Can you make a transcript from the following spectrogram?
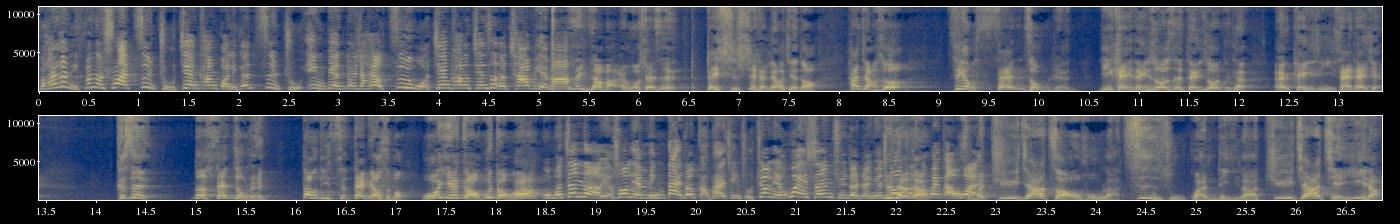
还是你分得出来自主健康管理跟自主应变对象，还有自我健康监测的差别吗？不是，你知道吗？哎，我算是对时事很了解的哦。他讲说只有三种人，你可以等于说是等于说这个，呃，可以是以赛代遣，可是那三种人。到底是代表什么？我也搞不懂啊！我们真的有时候连明代都搞不太清楚，就连卫生局的人员都可能会搞混。什么居家照护啦、自主管理啦、居家检疫啦，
